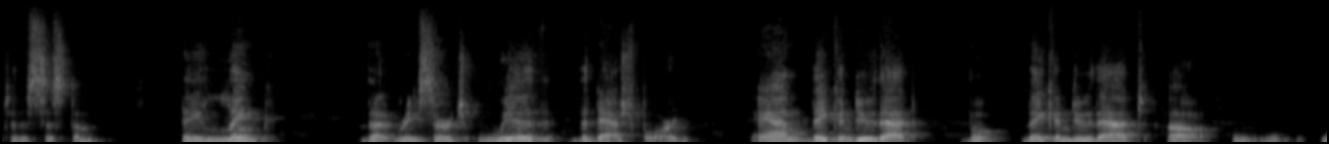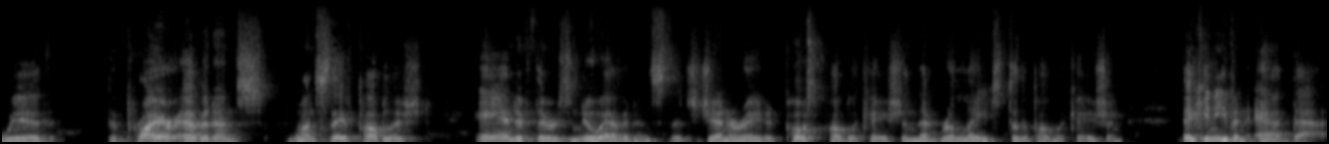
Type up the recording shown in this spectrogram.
to the system. They link the research with the dashboard and they can do that, but they can do that uh, with the prior evidence once they've published and if there's new evidence that's generated post-publication that relates to the publication, they can even add that.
